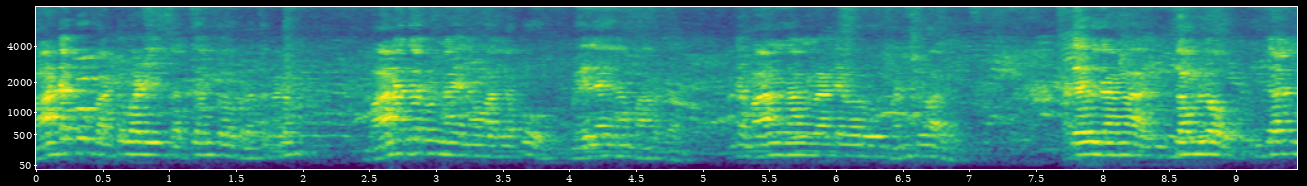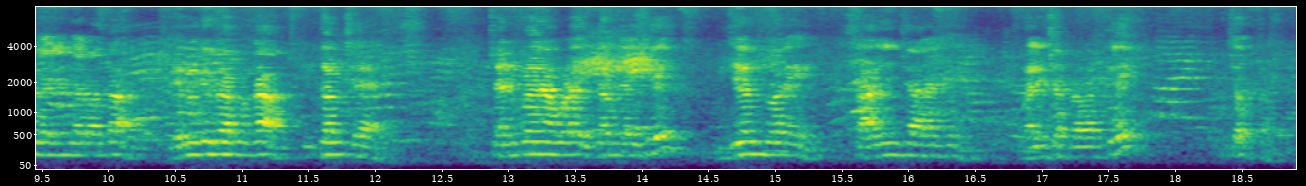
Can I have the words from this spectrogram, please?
మాటకు కట్టుబడి సత్యంతో బ్రతకడం మానధనులైన వాళ్ళకు మేలైన మార్గం. అంటే మానధనులు అంటే ఎవరు? మంచి వాళ్ళు అదేవిధంగా యుద్ధంలో యుద్ధాన్ని జరిగిన తర్వాత వెనుదిరకుండా యుద్ధం చేయాలి. చనిపోయినా కూడా యుద్ధం చేసి విజయంతో సాధించాలని బలి చక్రవర్తి చెప్తారు.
